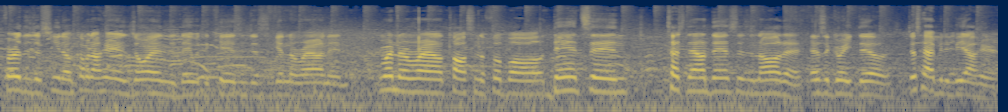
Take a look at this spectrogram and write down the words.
Further just, you know, coming out here enjoying the day with the kids and just getting around and running around, tossing the football, dancing, touchdown dances and all that. It was a great deal. Just happy to be out here.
